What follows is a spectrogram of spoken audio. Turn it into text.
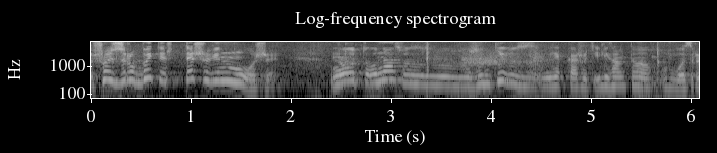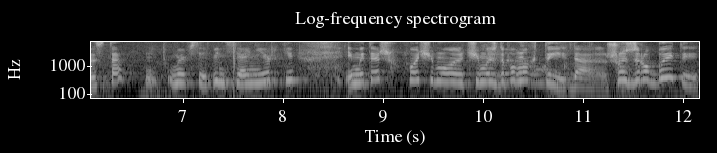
щось зробити, те, що він може. Ну от у нас е, жінків, як кажуть, елегантного возрасту, ми всі пенсіонерки, і ми теж хочемо чимось допомогти, да, щось зробити,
